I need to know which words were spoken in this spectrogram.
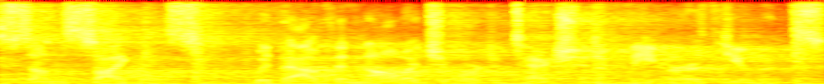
sun cycles, without the knowledge or detection of the Earth humans.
